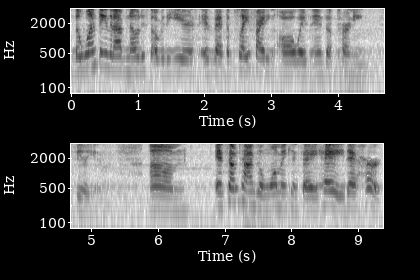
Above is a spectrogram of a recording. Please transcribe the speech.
the one thing that I've noticed over the years is that the play fighting always ends up turning serious. Um, and sometimes a woman can say, hey, that hurt,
